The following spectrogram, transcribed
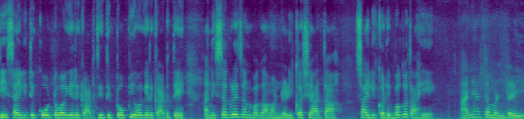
ती सायली ते कोट वगैरे काढते ती टोपी वगैरे काढते. आणि सगळेजण बघा मंडळी कसे आता सायलीकडे बघत आहे. आणि आता मंडळी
